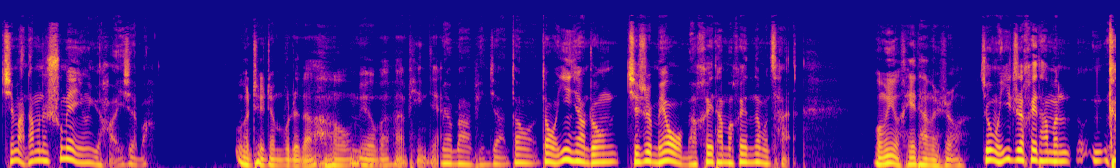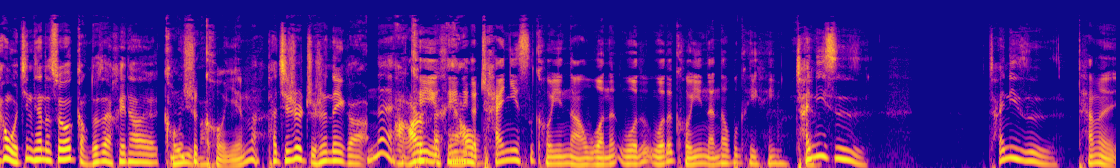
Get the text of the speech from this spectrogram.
起码他们的书面英语好一些吧，我这真不知道，我没有嗯办法评价。没有办法评价。但我但我印象中，其实没有我们黑他们黑的那么惨。我们有黑他们是吗？就我们一直黑他们，你看我今天的所有梗都在黑他的口音是口音嘛？他其实只是那个那可以黑那个 Chinese 口音呐、我呢，我的我的口音难道不可以黑吗 Chinese Chinese 他们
